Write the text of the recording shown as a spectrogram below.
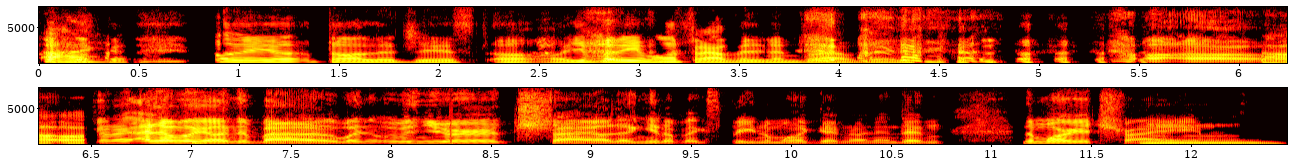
Ay, Paleontologist. Oo. Yung pala yung mga travel ng travel. Oo. Pero alam mo yun, di ba? When, when you're a child, ang hirap explain ng mga ganon. And then, the more you try, Mm.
